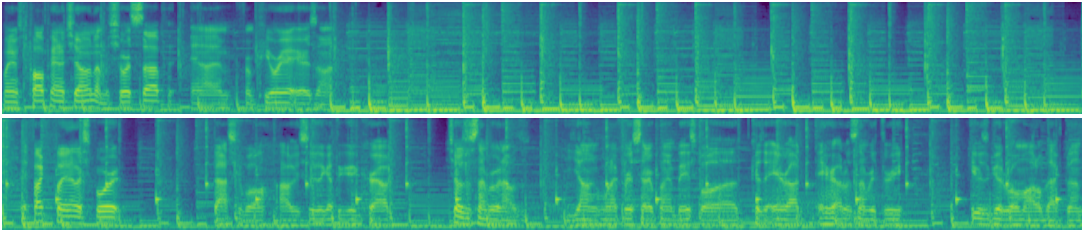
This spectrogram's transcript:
My name is Paul Panaccione. I'm a shortstop, and I'm from Peoria, Arizona. If I could play another sport, basketball. Obviously, they got the good crowd. Chose this number when I was young, when I first started playing baseball, because uh, A-Rod. A-Rod was number three. He was a good role model back then.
